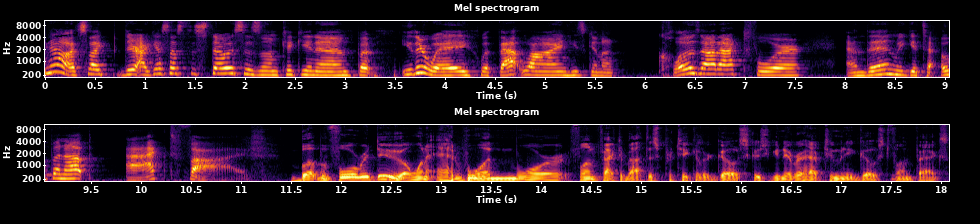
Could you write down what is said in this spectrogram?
know. It's like there I guess that's the stoicism kicking in, but either way, with that line, he's going to close out act 4 and then we get to open up act 5. But before we do, I want to add one more fun fact about this particular ghost because you can never have too many ghost fun facts.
